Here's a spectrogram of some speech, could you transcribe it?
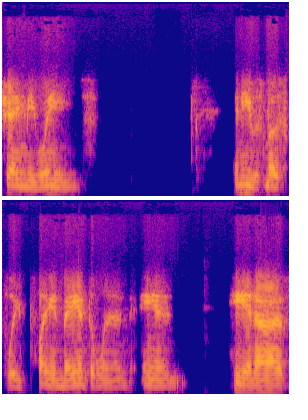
Jamie Weems, and he was mostly playing mandolin. And he and I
